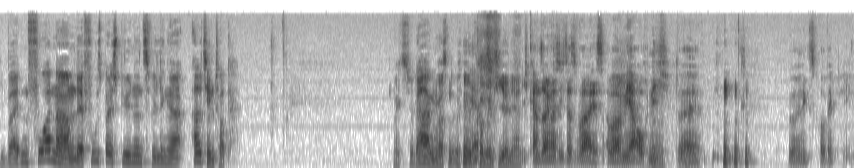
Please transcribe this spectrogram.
Die beiden Vornamen der Fußballspielenden Zwillinge Altintop. Möchtest du da irgendwas Ja. kommentieren, Jan? Ich kann sagen, dass ich das weiß, aber mehr auch nicht, Ja. weil wir wollen nichts vorwegnehmen.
